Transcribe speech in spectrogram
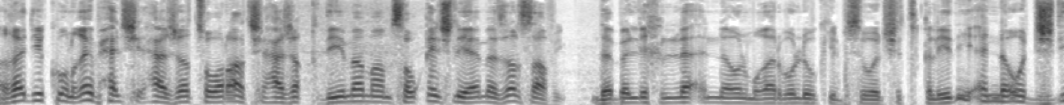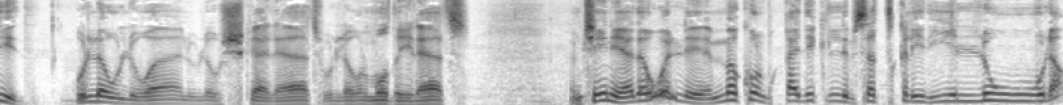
غادي يكون غير بحال شي حاجة تراث شي حاجة قديمة ما مسوقينش ليها مازال صافي. دابا اللي خلى أنه المغاربة ولاو كيلبسوا هذا الشيء التقليدي أنه التجديد ولاو اللوان ولاو الشكالات ولاو الموديلات. فهمتيني؟ هذا هو اللي إما كون بقى ديك اللبسة التقليدية الأولى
